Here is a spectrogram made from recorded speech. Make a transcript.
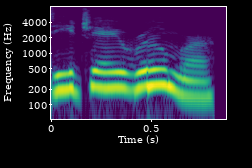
DJ Rumor.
